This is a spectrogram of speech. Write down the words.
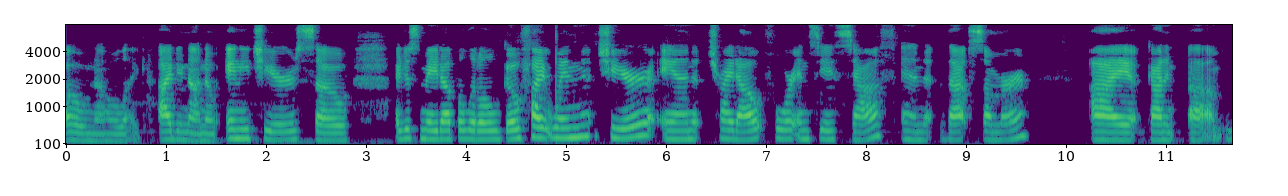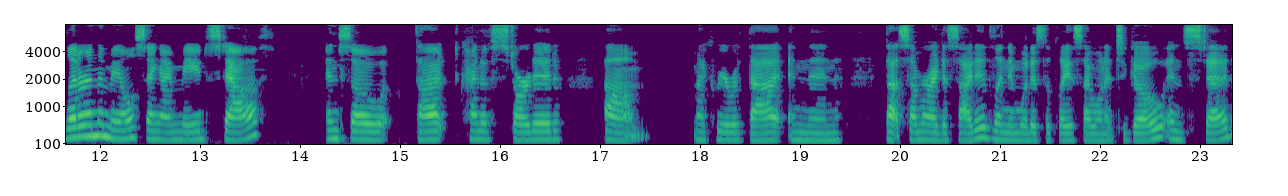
oh no, like I do not know any cheers. So I just made up a little go fight win cheer and tried out for NCA staff. And that summer, I got a um, letter in the mail saying I made staff. And so that kind of started um, my career with that. And then that summer, I decided Lindenwood is the place I wanted to go instead.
